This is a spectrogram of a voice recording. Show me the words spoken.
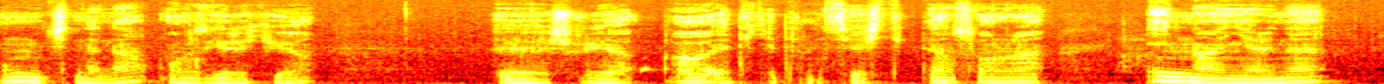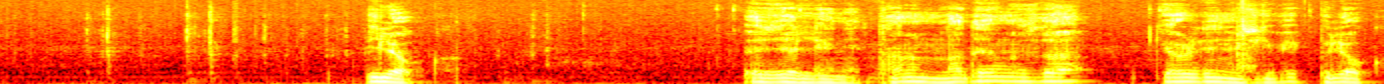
Bunun için de ne yapmamız gerekiyor? E, şuraya A etiketini seçtikten sonra inline yerine blok özelliğini tanımladığımızda gördüğünüz gibi blok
